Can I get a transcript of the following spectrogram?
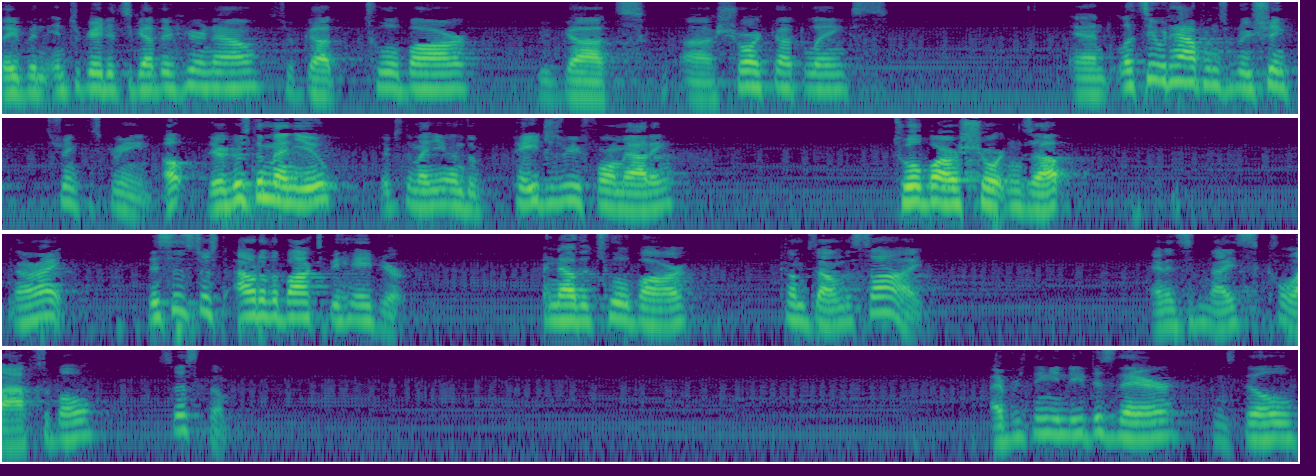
They've been integrated together here now. So we've got toolbar, we've got uh, shortcut links, and let's see what happens when we shrink, shrink the screen. Oh, there goes the menu. There's the menu, and the page is reformatting. Toolbar shortens up. All right. This is just out of the box behavior. And now the toolbar comes down the side. And it's a nice collapsible system. Everything you need is there. You can still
